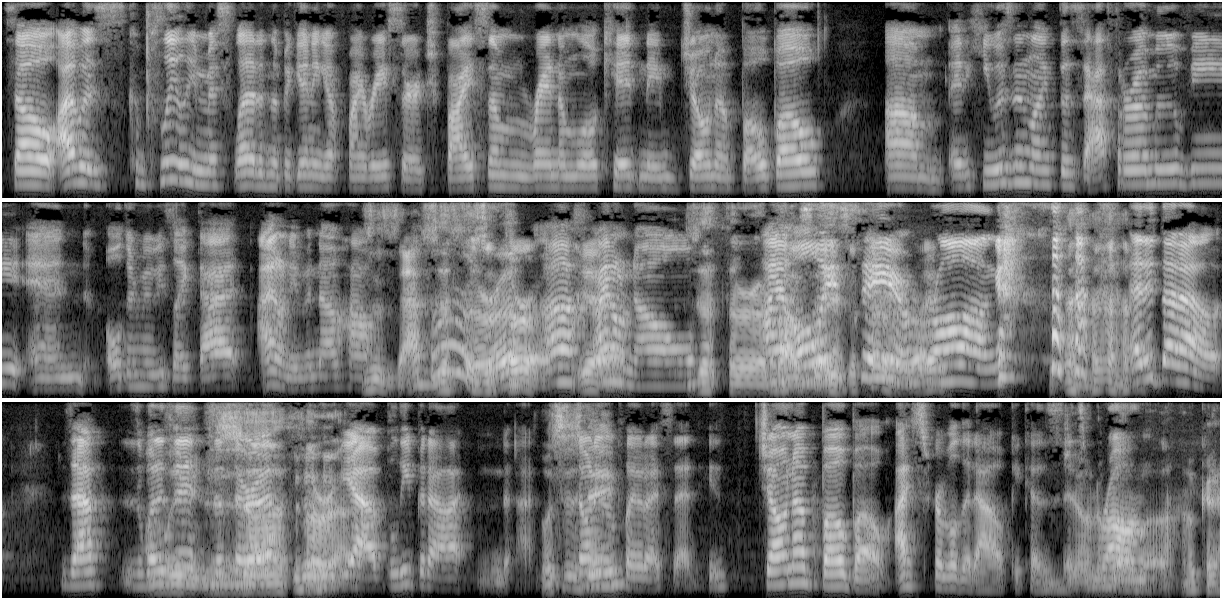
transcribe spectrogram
So I was completely misled in the beginning of my research by some random little kid named Jonah Bobo. Um, and he was in like the Zathura movie and older movies like that. I don't even know how. Is it Zathura or Zathura? Zathura? Ugh, yeah. I don't know. Zathura. I always Zathura, say it right? wrong. Edit that out. Zap. What it? Zathura. Zathura. Yeah, bleep it out. What's his don't even play what I said. He's Jonah Bobo. I scribbled it out because it's wrong. Boba. Okay.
